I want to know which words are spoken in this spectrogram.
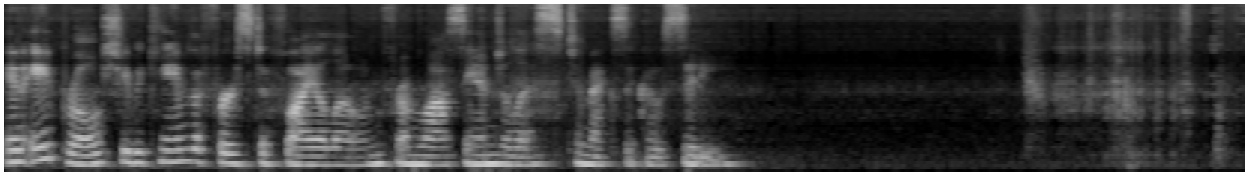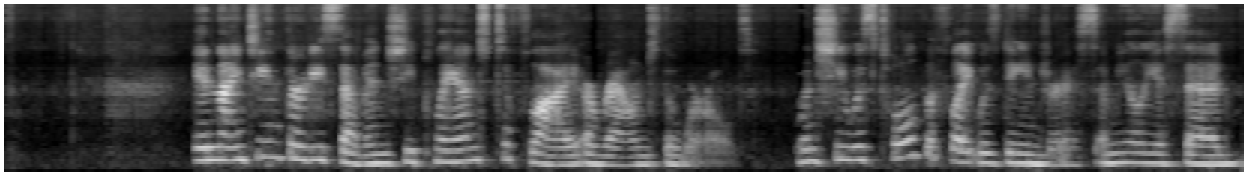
In April, she became the first to fly alone from Los Angeles to Mexico City. In 1937, she planned to fly around the world. When she was told the flight was dangerous, Amelia said,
